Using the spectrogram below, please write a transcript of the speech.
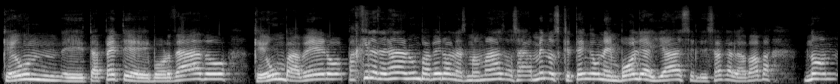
que un eh, tapete bordado, que un babero. ¿Para qué le regalan un babero a las mamás? O sea, a menos que tenga una embolia y ya se les haga la baba. No,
